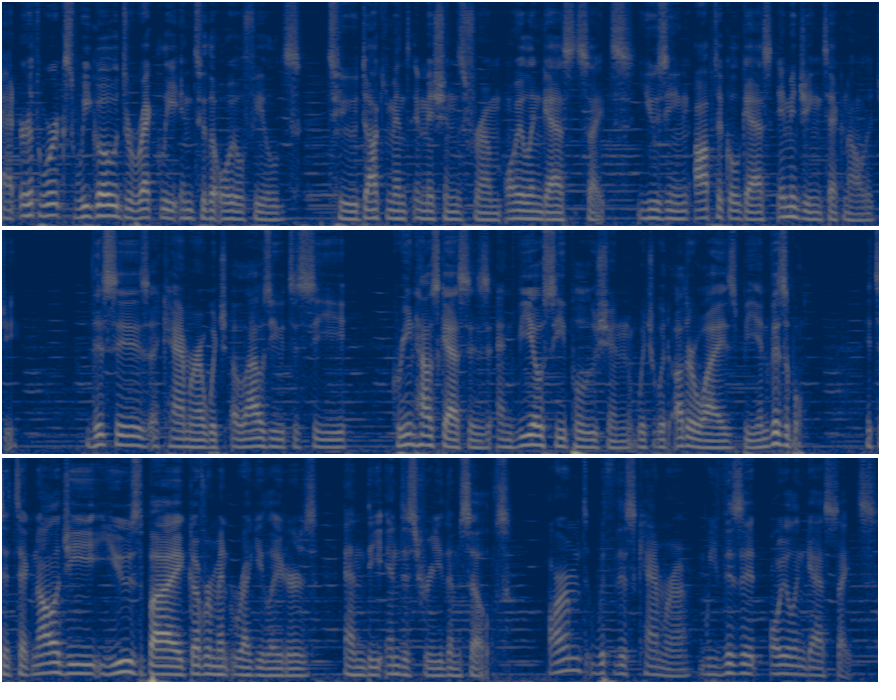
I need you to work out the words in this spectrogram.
At Earthworks, we go directly into the oil fields to document emissions from oil and gas sites using optical gas imaging technology. This is a camera which allows you to see greenhouse gases and VOC pollution which would otherwise be invisible. It's a technology used by government regulators and the industry themselves. Armed with this camera, we visit oil and gas sites.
